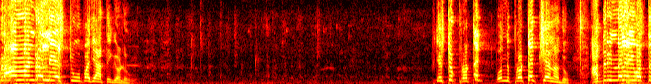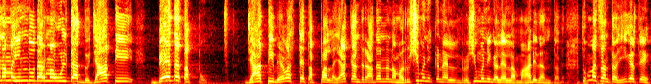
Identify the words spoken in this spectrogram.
ಬ್ರಾಹ್ಮಣರಲ್ಲಿ ಎಷ್ಟು ಉಪಜಾತಿಗಳು? ಎಷ್ಟು ಪ್ರೊಟೆಕ್ಟ್ ಒಂದು ಪ್ರೊಟೆಕ್ಷನ್ ಅದು. ಅದರಿಂದಲೇ ಇವತ್ತು ನಮ್ಮ ಹಿಂದೂ ಧರ್ಮ ಉಳಿದದ್ದು. ಜಾತಿ ಭೇದ ತಪ್ಪು. ಜಾತಿ ವ್ಯವಸ್ಥೆ ತಪ್ಪಲ್ಲ. ಯಾಕಂದರೆ ಅದನ್ನು ನಮ್ಮ ಋಷಿಮುನಿಕನೆಲ್ಲ ಋಷಿಮುನಿಗಳೆಲ್ಲ ಮಾಡಿದಂಥದ್ದು. ತುಂಬ ಸಂತೋಷ. ಈಗಷ್ಟೇ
